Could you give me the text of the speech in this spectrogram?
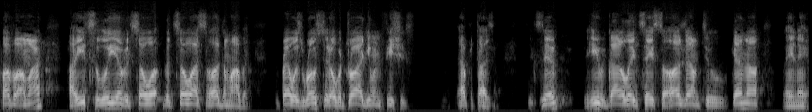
Papa. The bread was roasted over dried human feces. Appetizing. He got a late say Sa'adam to Gena Leineim.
